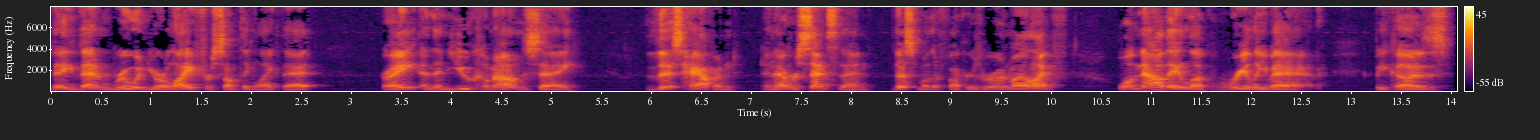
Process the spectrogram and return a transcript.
they then ruin your life or something like that, right? And then you come out and say, this happened, and ever since then, this motherfucker's ruined my life. Well, now they look really bad because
